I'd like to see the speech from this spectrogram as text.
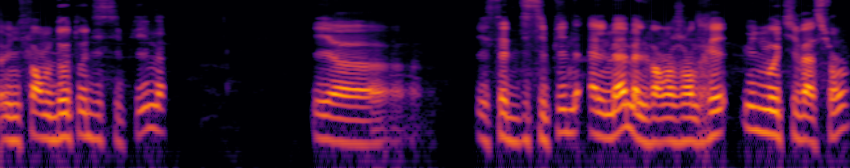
une forme d'autodiscipline. Et, euh, et, cette discipline elle-même, elle va engendrer une motivation,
